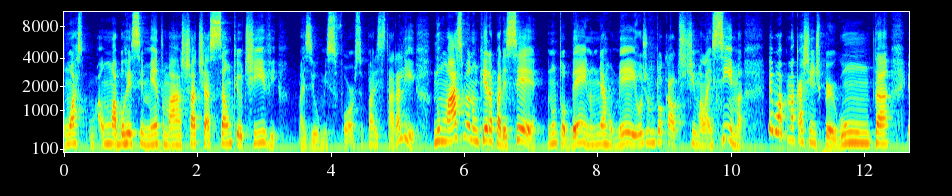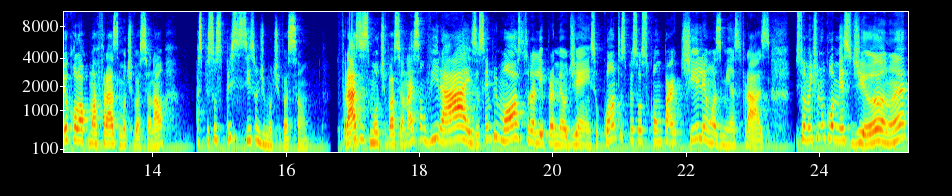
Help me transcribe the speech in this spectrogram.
um, aborrecimento, uma chateação que eu tive, mas eu me esforço para estar ali. No máximo eu não queira aparecer, não tô bem, não me arrumei, hoje eu não tô com a autoestima lá em cima, eu abro uma caixinha de pergunta, eu coloco uma frase motivacional. As pessoas precisam de motivação. Frases motivacionais são virais. Eu sempre mostro ali para minha audiência o quanto as pessoas compartilham as minhas frases. Principalmente no começo de ano, né?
